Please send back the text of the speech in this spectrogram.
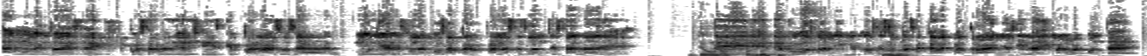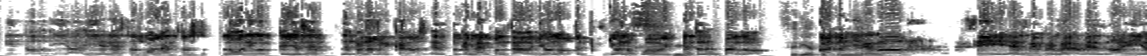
al momento de ese, pues sabes, yo dije, es que panas, o sea, mundial es una cosa, pero panas es la antesala de... De unos olímpicos. De Juegos Olímpicos, eso pasa cada cuatro años y nadie me lo va a contar. Y todo y, y, en estos momentos, lo único que yo sé de Panamericanos es lo que me han contado. Yo no te, yo no puedo vivir. Entonces cuando... Sería cuando llego... Sí, es mi primera vez, ¿no? Y yo,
